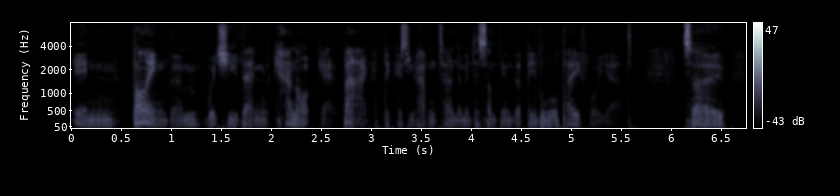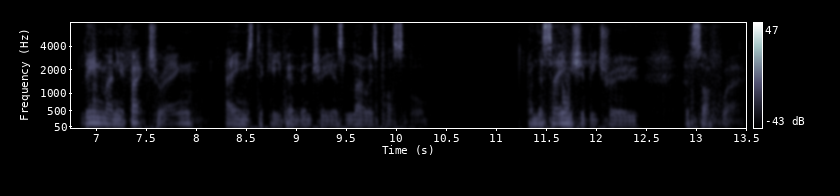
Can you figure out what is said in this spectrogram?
in buying them which you then cannot get back because you haven't turned them into something that people will pay for yet so lean manufacturing aims to keep inventory as low as possible. And the same should be true of software.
